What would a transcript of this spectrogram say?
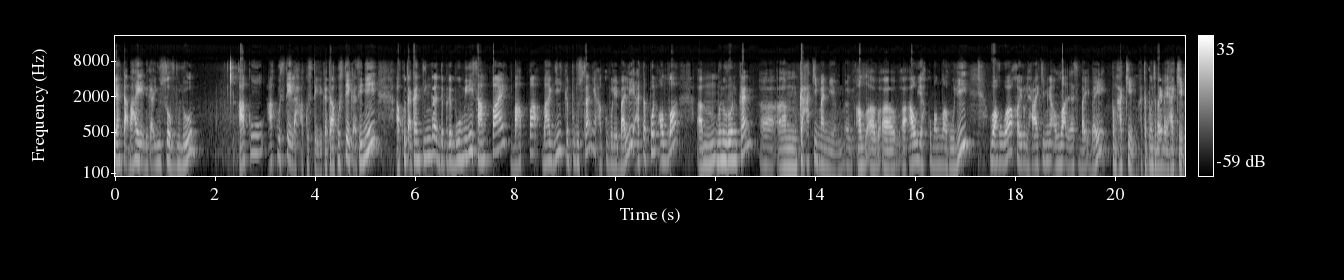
yang tak baik dekat Yusuf dulu. Aku aku stay lah, aku stay. Dia kata aku stay kat sini. Aku takkan tinggal daripada bumi ni sampai bapa bagi keputusan yang aku boleh balik ataupun Allah um, menurunkan uh, um, kehakimannya. Allah uh, uh, au yahkumallahu li wa huwa khairul hakimin Allah adalah sebaik-baik penghakim ataupun sebaik-baik hakim.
